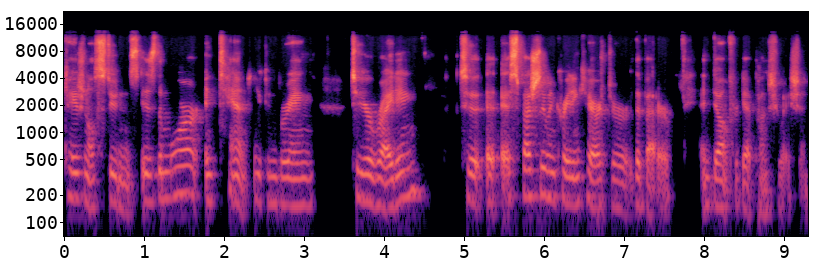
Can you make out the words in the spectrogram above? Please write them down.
occasional students is the more intent you can bring to your writing, to especially when creating character the better. And don't forget punctuation.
